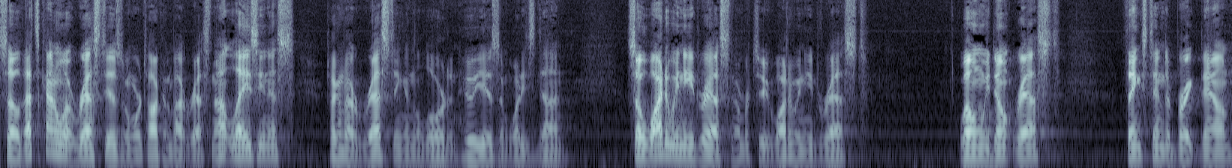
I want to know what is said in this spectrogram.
So that's kind of what rest is when we're talking about rest. Not laziness, we're talking about resting in the Lord and who He is and what He's done. So, why do we need rest? Number two, why do we need rest? Well, when we don't rest, things tend to break down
